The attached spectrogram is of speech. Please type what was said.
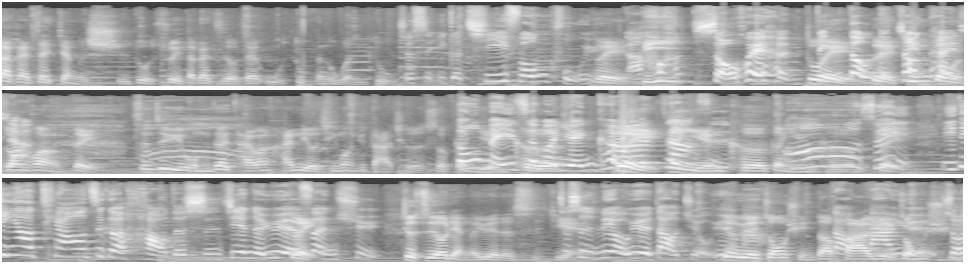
大概再降个十度，所以大概只有在五度那个。温度就是一个凄风苦雨，对，然后手会很冰冻的状态下，对，甚至于我们在台湾寒流情况去打球的时候都没这么严苛，对，更严苛，更严苛。哦，所以一定要挑这个好的时间的月份去，就只有两个月的时间，就是六月到九月，六月中旬到八月中旬，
